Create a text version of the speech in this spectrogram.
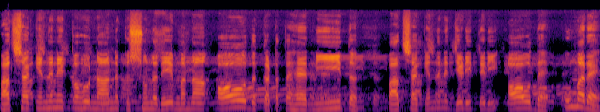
ਪਾਤਸ਼ਾਹ ਕਹਿੰਦੇ ਨੇ, ਕਹੋ ਨਾਨਕ ਸੁਨ ਰੇ ਮਨਾ ਔਦ ਕਟਤ ਹੈ ਨੀਤ। ਪਾਤਸ਼ਾਹ ਕਹਿੰਦੇ ਨੇ, ਜਿਹੜੀ ਤੇਰੀ ਔਦ ਹੈ, ਉਮਰ ਹੈ,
